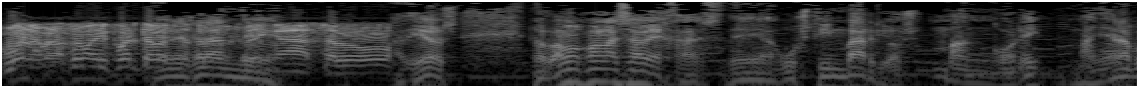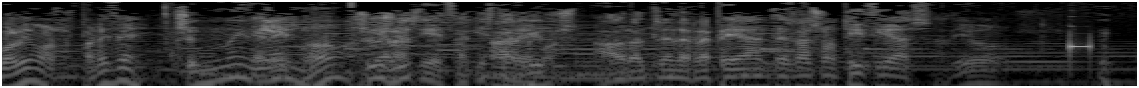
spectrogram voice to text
Un abrazo muy fuerte. Venga, hasta luego. Adiós. Nos vamos con las abejas de Agustín Barrios, Mangoré. Mañana volvemos, ¿os parece? muy bien. ¿no? a las 10, aquí estaremos. Ahora el tren de RPA antes las noticias. Adiós.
